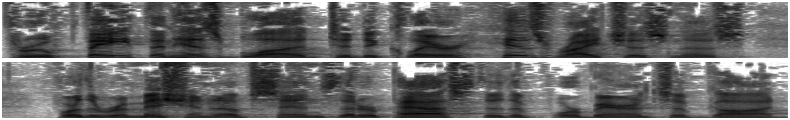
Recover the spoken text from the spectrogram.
through faith in His blood to declare His righteousness for the remission of sins that are past through the forbearance of God.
